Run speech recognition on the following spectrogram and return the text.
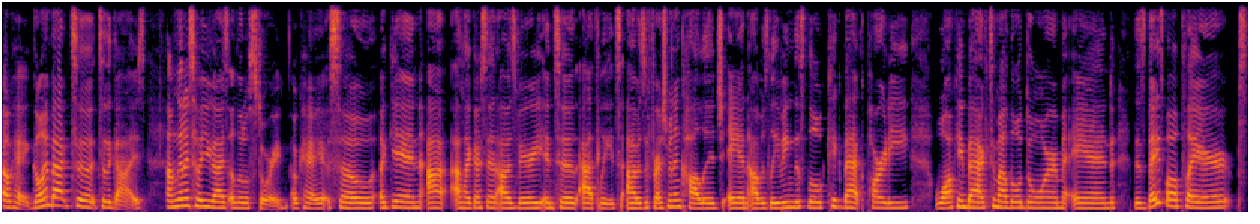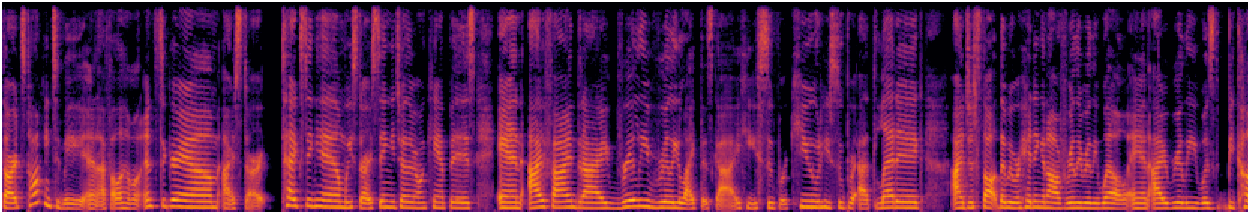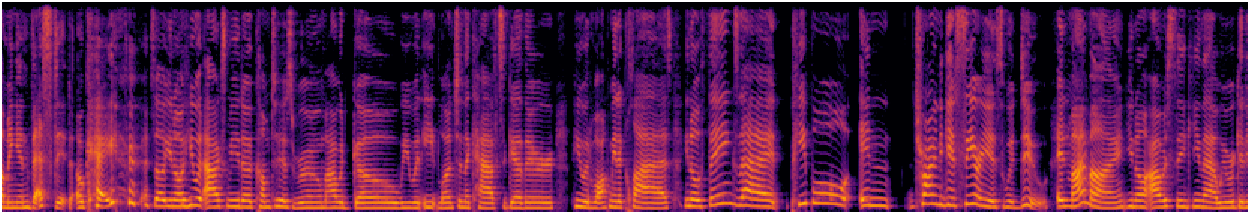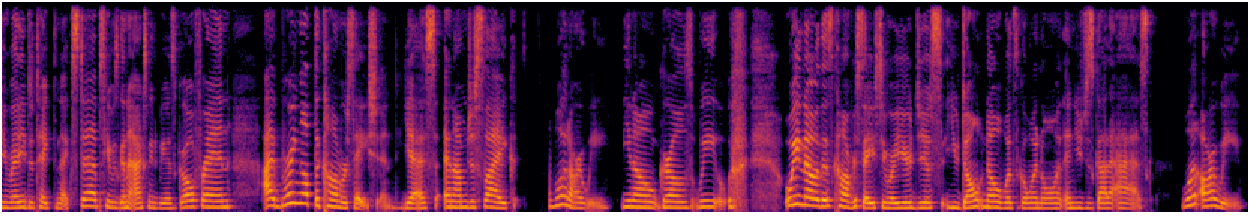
Okay, going back to to the guys, I'm gonna tell you guys a little story. Okay, so again, I, I like I said, I was very into athletes. I was a freshman in college, and I was leaving this little kickback party, walking back to my little dorm, and this baseball player starts talking to me, and I follow him on Instagram. I start texting him. We start seeing each other on campus. And I find that I really, really like this guy. He's super cute. He's super athletic. I just thought that we were hitting it off really, really well. And I really was becoming invested. Okay. so, you know, he would ask me to come to his room. I would go. We would eat lunch in the caf together. He would walk me to class. You know, things that people in trying to get serious would do. In my mind, you know, I was thinking that we were getting ready to take the next steps. He was going to ask me to be his girlfriend. I bring up the conversation, yes, and I'm just like, what are we? You know, girls, we we know this conversation where you're just you don't know what's going on and you just got to ask, what are we?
